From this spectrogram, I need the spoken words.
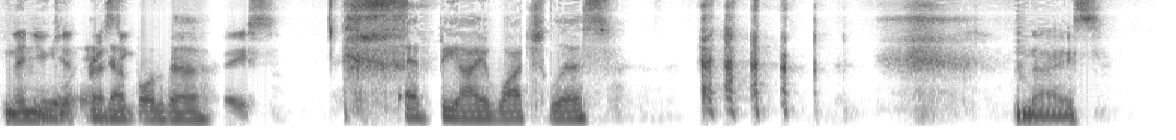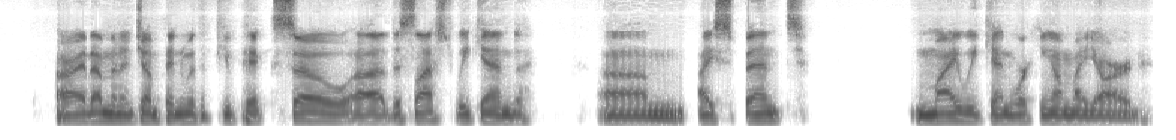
And then you, you get end up on the face. FBI watch list. Nice. All right, I'm going to jump in with a few picks. So uh, this last weekend, um, I spent my weekend working on my yard,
